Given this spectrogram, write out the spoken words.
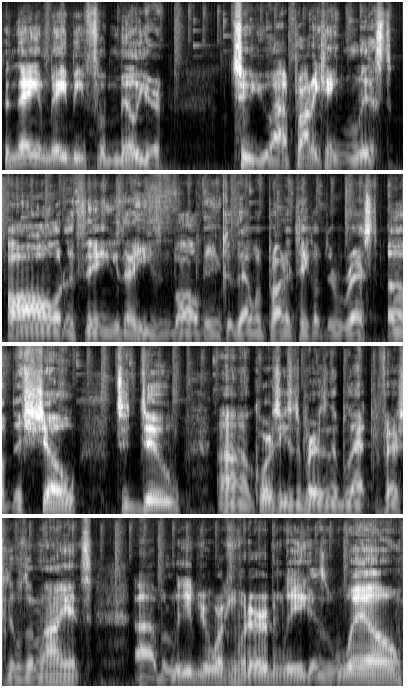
The name may be familiar to you. I probably can't list all the things that he's involved in because that would probably take up the rest of the show to do. Uh, of course, he's the president of Black Professionals Alliance. Uh, I believe you're working for the Urban League as well.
